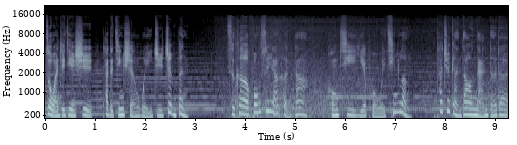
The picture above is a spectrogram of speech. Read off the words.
做完这件事，他的精神为之振奋。此刻风虽然很大，空气也颇为清冷。他却感到难得的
